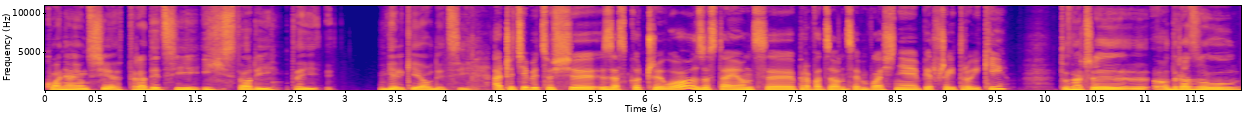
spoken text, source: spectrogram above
kłaniając się tradycji i historii tej wielkiej audycji. A czy ciebie coś y, zaskoczyło, zostając y, prowadzącym właśnie pierwszej trójki? To znaczy od razu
